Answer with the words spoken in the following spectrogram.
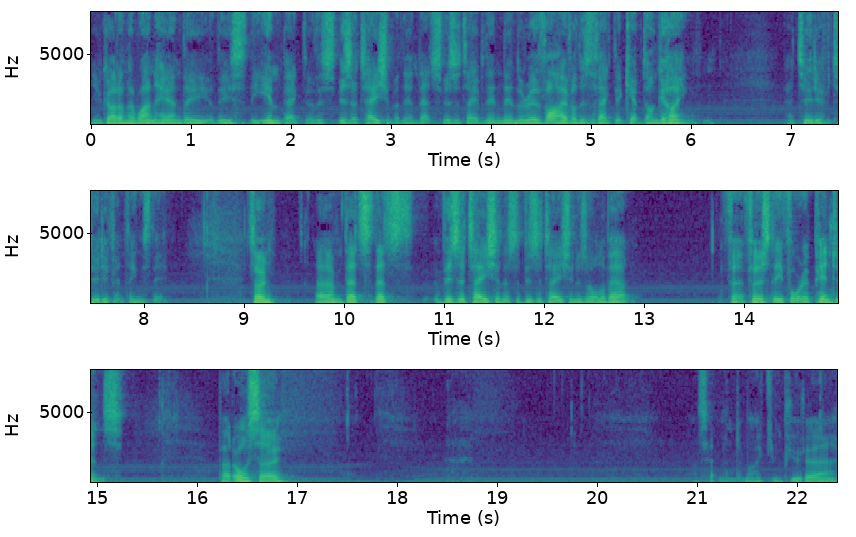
you've got on the one hand the, this, the impact of this visitation, but then that's visitation. Then, then the revival is the fact that kept on going. And two, different, two different things there. So um, that's, that's visitation. That's what visitation is all about. F- firstly, for repentance, but also, what's happened to my computer?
